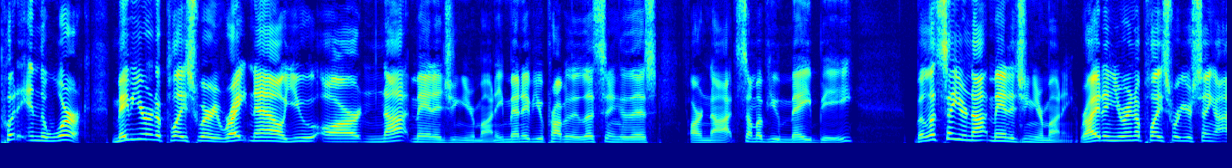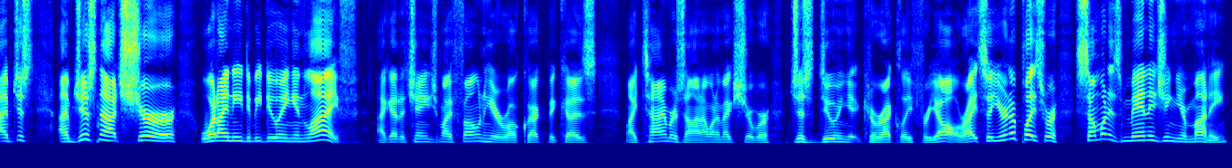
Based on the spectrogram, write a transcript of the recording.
Put in the work. Maybe you're in a place where right now you are not managing your money. Many of you probably listening to this are not. Some of you may be. But let's say you're not managing your money, right? And you're in a place where you're saying, I'm just I'm just not sure what I need to be doing in life. I got to change my phone here real quick because my timer's on. I want to make sure we're just doing it correctly for y'all, right? So you're in a place where someone is managing your money.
